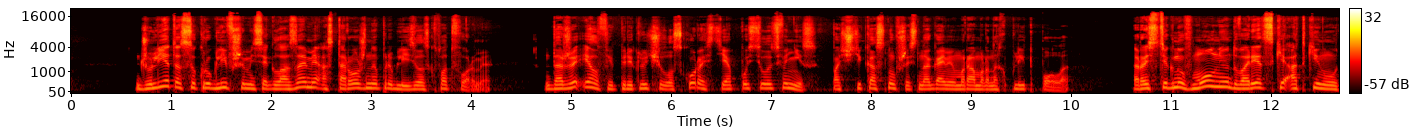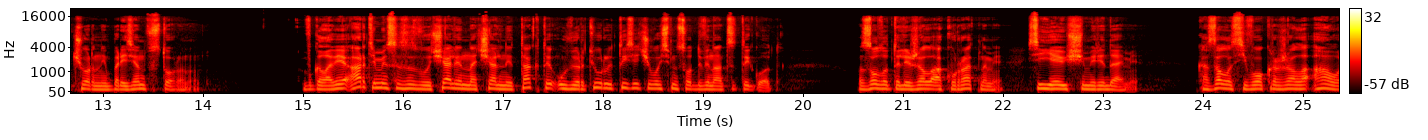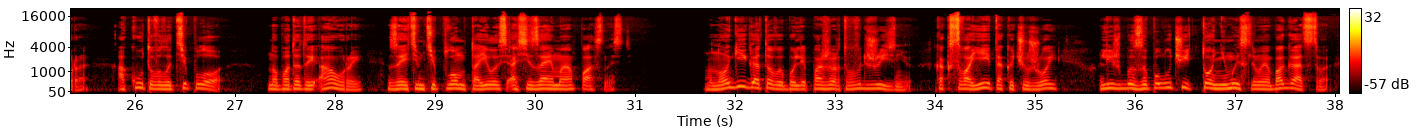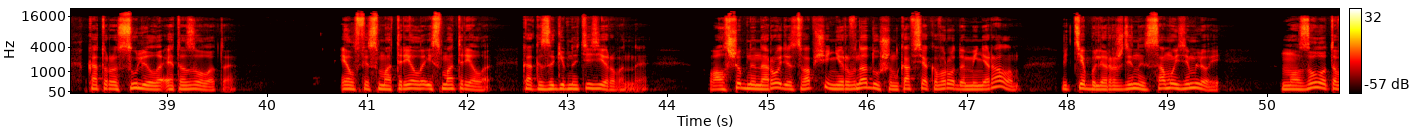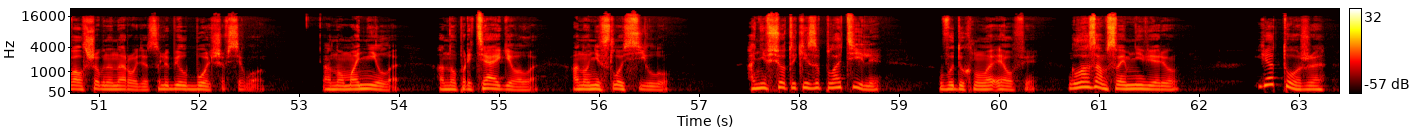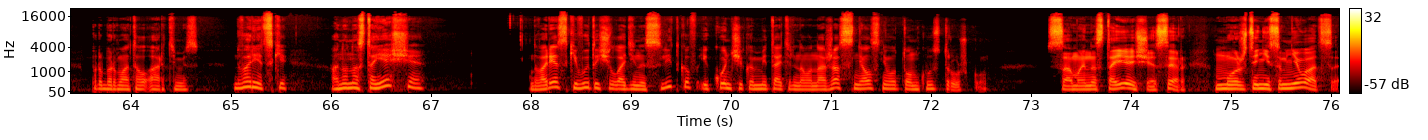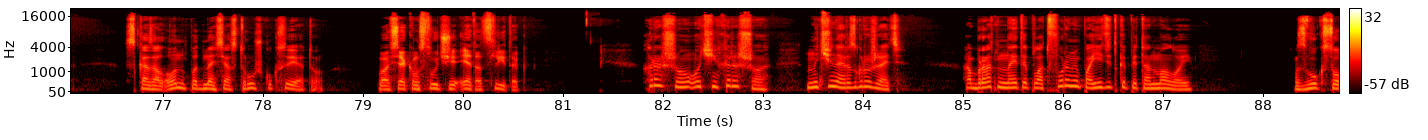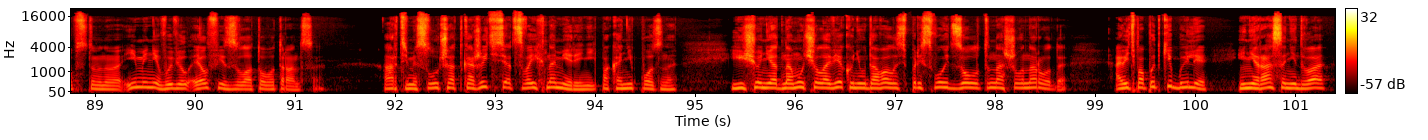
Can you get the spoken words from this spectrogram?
Джульетта с округлившимися глазами осторожно приблизилась к платформе — даже Элфи переключила скорость и опустилась вниз, почти коснувшись ногами мраморных плит пола. Расстегнув молнию, Дворецкий откинул черный брезент в сторону. В голове Артемиса зазвучали начальные такты увертюры 1812 год. Золото лежало аккуратными, сияющими рядами. Казалось, его окружала аура, окутывало тепло, но под этой аурой, за этим теплом таилась осязаемая опасность. Многие готовы были пожертвовать жизнью, как своей, так и чужой, лишь бы заполучить то немыслимое богатство, которое сулило это золото. Элфи смотрела и смотрела, как загипнотизированная. Волшебный народец вообще неравнодушен ко всякого рода минералам, ведь те были рождены самой землей. Но золото волшебный народец любил больше всего. Оно манило, оно притягивало, оно несло силу. «Они все-таки заплатили», — выдохнула Элфи. «Глазам своим не верю». «Я тоже», — пробормотал Артемис. «Дворецкий, оно настоящее?» Дворецкий вытащил один из слитков и кончиком метательного ножа снял с него тонкую стружку. «Самое настоящее, сэр, можете не сомневаться», — сказал он, поднося стружку к свету. «Во всяком случае, этот слиток». «Хорошо, очень хорошо. Начинай разгружать. Обратно на этой платформе поедет капитан Малой». Звук собственного имени вывел Элфи из золотого транса. «Артемис, лучше откажитесь от своих намерений, пока не поздно. Еще ни одному человеку не удавалось присвоить золото нашего народа. А ведь попытки были, и не раз, а не два.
